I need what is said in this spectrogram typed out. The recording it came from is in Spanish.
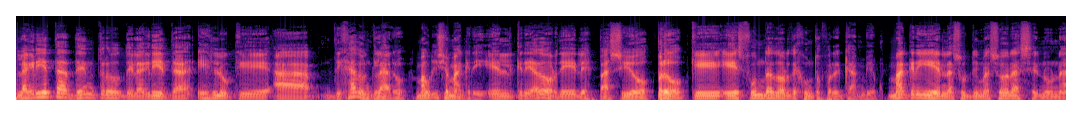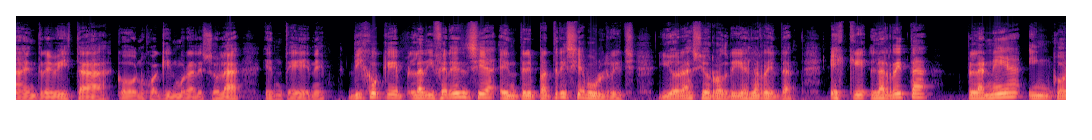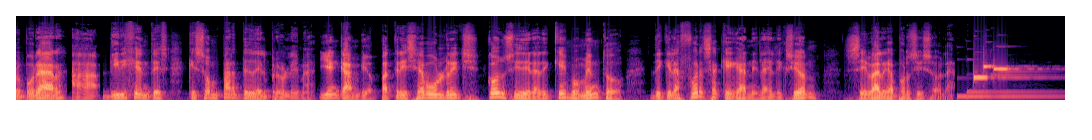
La grieta dentro de la grieta es lo que ha dejado en claro Mauricio Macri, el creador del espacio PRO, que es fundador de Juntos por el Cambio. Macri en las últimas horas, en una entrevista con Joaquín Morales Solá en TN, dijo que la diferencia entre Patricia Bullrich y Horacio Rodríguez Larreta es que Larreta planea incorporar a dirigentes que son parte del problema. Y en cambio, Patricia Bullrich considera de que es momento de que la fuerza que gane la elección se valga por sí sola.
